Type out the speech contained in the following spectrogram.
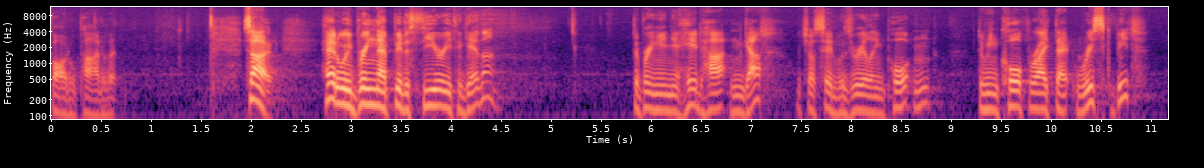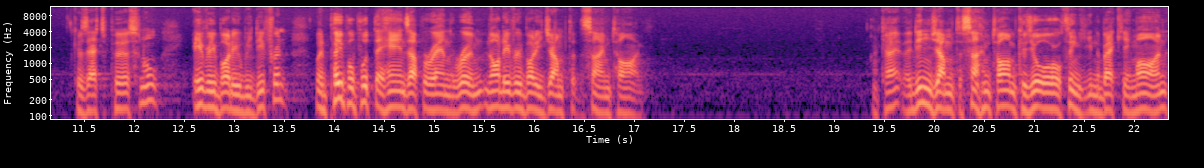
vital part of it. So, how do we bring that bit of theory together? To bring in your head, heart and gut, which I said was really important. To incorporate that risk bit, because that's personal. Everybody will be different. When people put their hands up around the room, not everybody jumped at the same time. Okay, they didn't jump at the same time because you're all thinking in the back of your mind,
